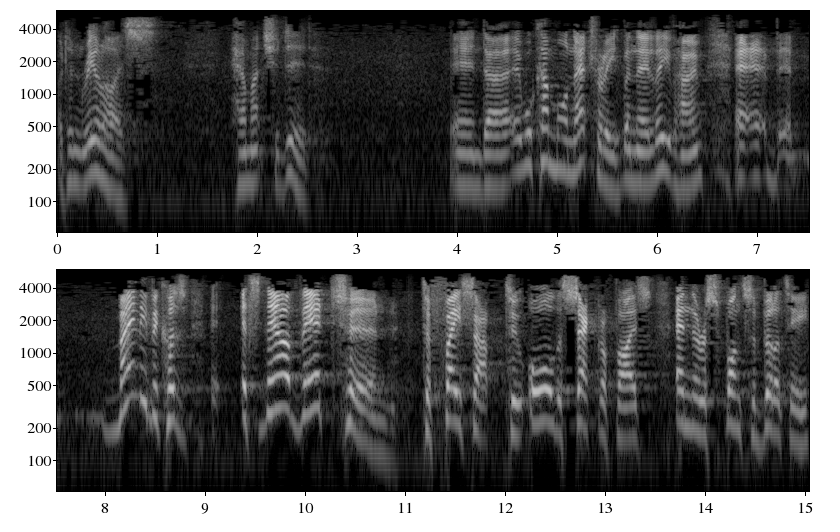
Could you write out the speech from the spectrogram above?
I didn't realise how much you did. And uh, it will come more naturally when they leave home, uh, mainly because it's now their turn to face up to all the sacrifice and the responsibility,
